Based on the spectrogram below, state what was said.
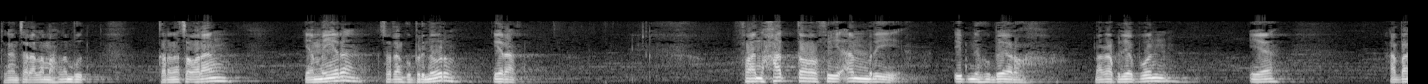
dengan cara lemah lembut. Karena seorang Yamir seorang gubernur Irak fanhatta fi amri Ibnu Hubairah. Maka beliau pun ya apa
